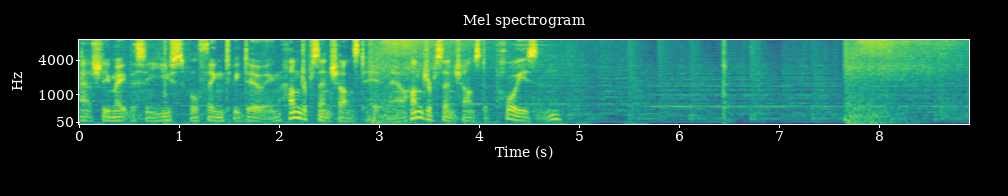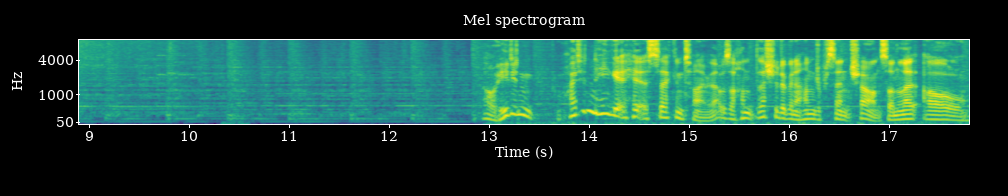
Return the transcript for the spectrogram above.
actually make this a useful thing to be doing. 100% chance to hit now, 100% chance to poison. Oh, he didn't... Why didn't he get hit a second time? That was a that should have been a 100% chance, unless... Oh...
